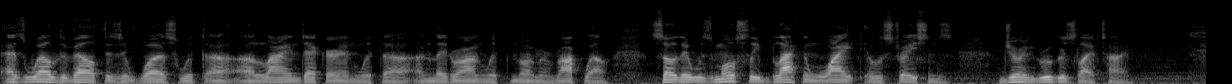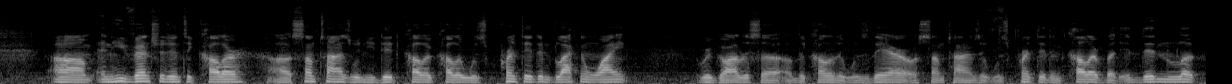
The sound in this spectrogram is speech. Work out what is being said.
as well developed as it was with uh, uh, Leyendecker and with uh, and later on with Norman Rockwell. So there was mostly black and white illustrations during Gruger's lifetime. Um, and he ventured into color. Uh, sometimes when you did color, color was printed in black and white regardless uh, of the color that was there, or sometimes it was printed in color, but it didn't look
